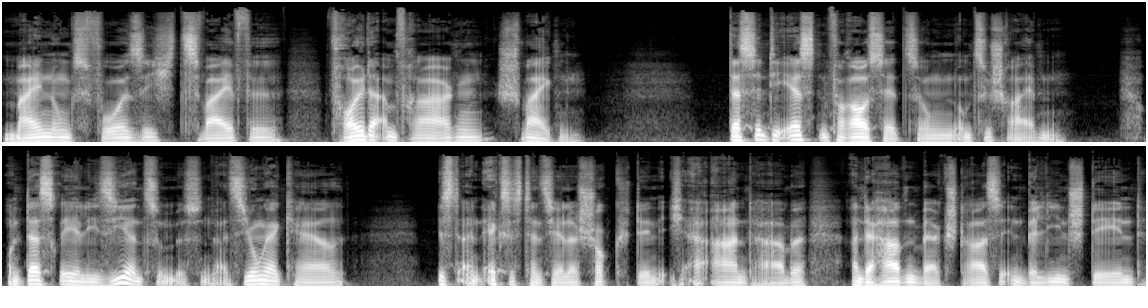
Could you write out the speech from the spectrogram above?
Meinungsvorsicht, Zweifel, Freude am Fragen, Schweigen. Das sind die ersten Voraussetzungen, um zu schreiben. Und das realisieren zu müssen als junger Kerl ist ein existenzieller Schock, den ich erahnt habe, an der Hardenbergstraße in Berlin stehend,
